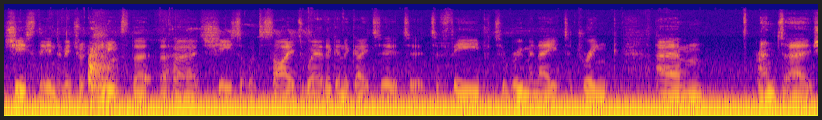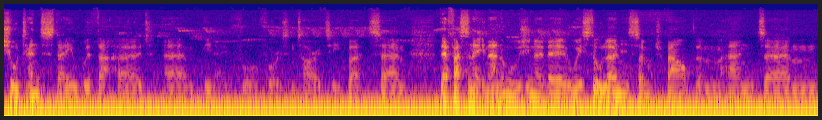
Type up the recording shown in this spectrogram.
She's the individual who leads the, the herd. She sort of decides where they're going to go to, to, to feed to ruminate to drink. Um, and uh, she'll tend to stay with that herd, um, you know, for, for its entirety. But um, they're fascinating animals. You know, we're still learning so much about them, and um,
